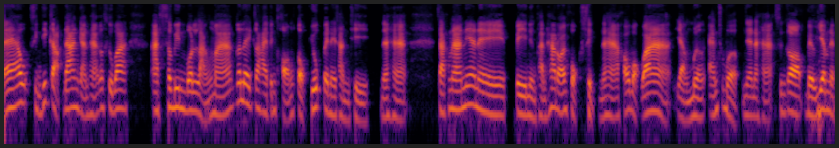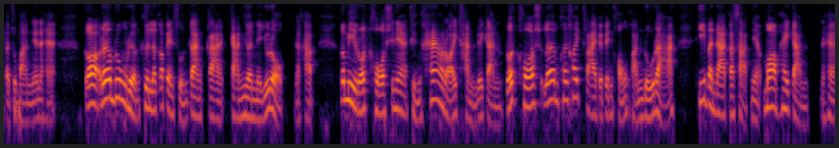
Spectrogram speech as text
แล้วสิ่งที่กลับด้านกันฮะก็คือว่าอัศวินบนหลังม้าก็เลยกลายเป็นของตกยุคไปในทันทีนะฮะจากนั้นเนี่ยในปี 1560 นะฮะเขาบอกว่าอย่างเมืองแอนต์เวิร์ปเนี่ยนะฮะซึ่งก็เบลเยียมในปัจจุบันเนี่ยนะฮะ ก็เริ่มรุ่งเรืองขึ้นแล้วก็เป็นศูนย์กลางการการเงินในยุโรปนะครับก็มีรถโคชเนี่ยถึง 500 คันด้วยกัน รถโคชเริ่มค่อยๆ กลายไปเป็นของขวัญหรูหราที่บรรดากษัตริย์เนี่ยมอบให้กันนะฮะ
